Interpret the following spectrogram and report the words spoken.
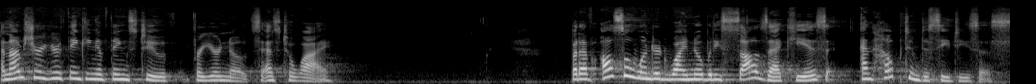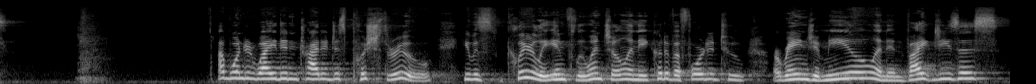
And I'm sure you're thinking of things too for your notes as to why. But I've also wondered why nobody saw Zacchaeus and helped him to see Jesus. I've wondered why he didn't try to just push through. He was clearly influential and he could have afforded to arrange a meal and invite Jesus.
